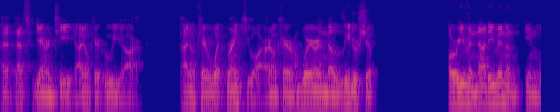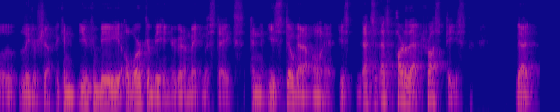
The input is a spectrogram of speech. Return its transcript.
Uh, that's guaranteed. I don't care who you are. I don't care what rank you are. I don't care where in the leadership or even not even in, in leadership. You can you can be a worker bee and you're going to make mistakes and you still got to own it. You, that's that's part of that trust piece. That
